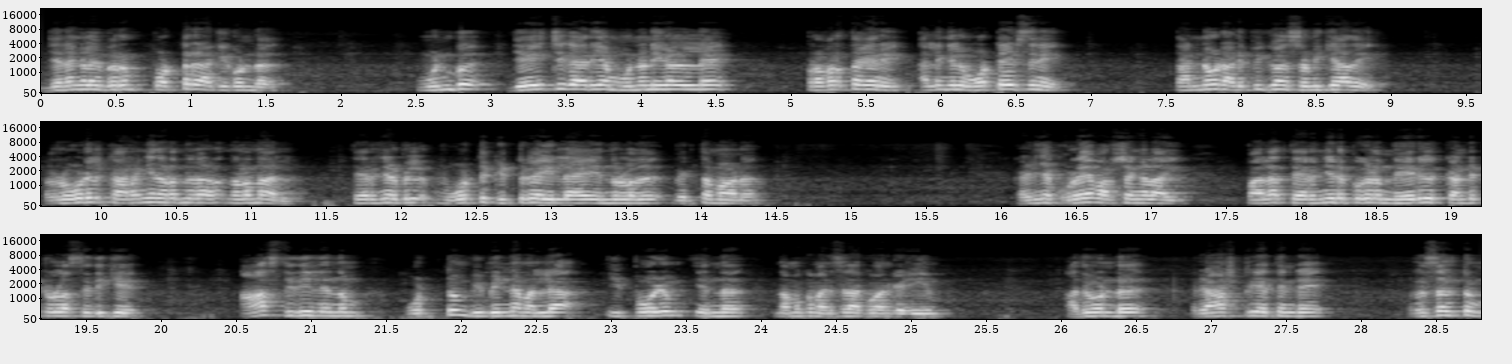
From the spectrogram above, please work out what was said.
ജനങ്ങളെ വെറും പൊട്ടരാക്കിക്കൊണ്ട് മുൻപ് ജയിച്ചു കയറിയ മുന്നണികളിലെ പ്രവർത്തകരെ അല്ലെങ്കിൽ വോട്ടേഴ്സിനെ തന്നോട് അടുപ്പിക്കുവാൻ ശ്രമിക്കാതെ റോഡിൽ കറങ്ങി നടന്ന് നടന്നാൽ തെരഞ്ഞെടുപ്പിൽ വോട്ട് കിട്ടുകയില്ല എന്നുള്ളത് വ്യക്തമാണ്. കഴിഞ്ഞ കുറേ വർഷങ്ങളായി പല തെരഞ്ഞെടുപ്പുകളും നേരിൽ കണ്ടിട്ടുള്ള സ്ഥിതിക്ക് ആ സ്ഥിതിയിൽ നിന്നും ഒട്ടും വിഭിന്നമല്ല ഇപ്പോഴും എന്ന് നമുക്ക് മനസ്സിലാക്കുവാൻ കഴിയും. അതുകൊണ്ട് രാഷ്ട്രീയത്തിന്റെ റിസൾട്ടും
